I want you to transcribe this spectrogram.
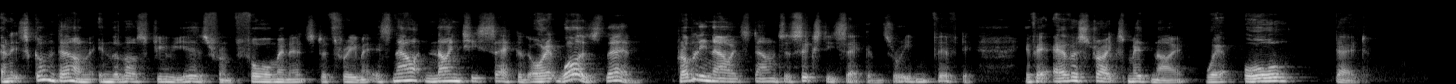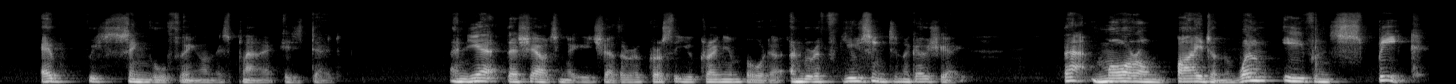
and it's gone down in the last few years from four minutes to three minutes, it's now at 90 seconds, or it was then. Probably now it's down to 60 seconds or even 50. If it ever strikes midnight, we're all dead. Every single thing on this planet is dead. And yet they're shouting at each other across the Ukrainian border and refusing to negotiate. That moron Biden won't even speak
